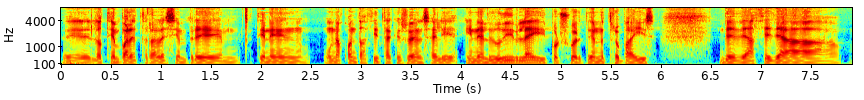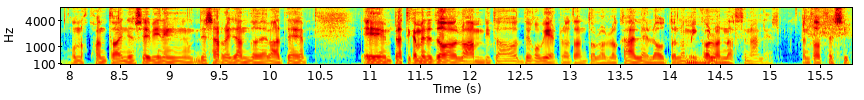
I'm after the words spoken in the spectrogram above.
Eh, los tiempos electorales siempre tienen unas cuantas citas que suelen ser ineludibles y por suerte en nuestro país desde hace ya unos cuantos años se vienen desarrollando debates en prácticamente todos los ámbitos de gobierno, tanto los locales, los autonómicos, los nacionales. Entonces sí.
